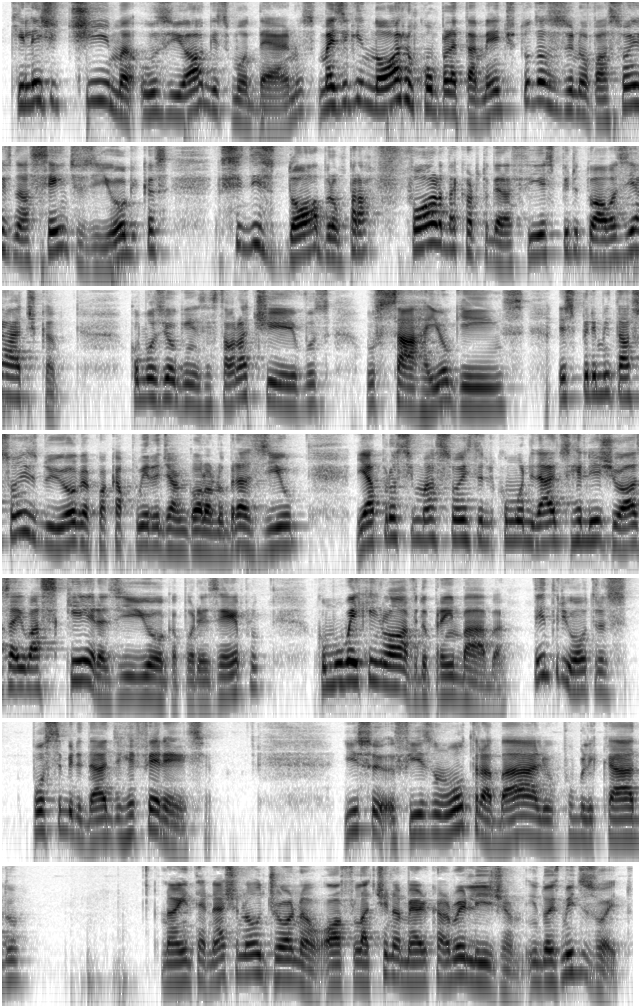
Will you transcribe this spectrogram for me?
que legitima os yogis modernos, mas ignoram completamente todas as inovações nascentes e yogicas que se desdobram para fora da cartografia espiritual asiática, como os yoguins restaurativos, os Saha Yoguins, experimentações do yoga com a capoeira de Angola no Brasil e aproximações de comunidades religiosas ayahuasqueiras e yoga, por exemplo, como o Waking Love do Prembaba, entre outras possibilidades de referência. Isso eu fiz num outro trabalho publicado na International Journal of Latin American Religion, em 2018.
